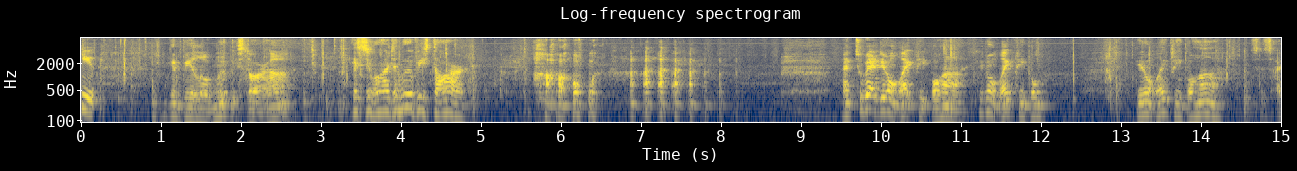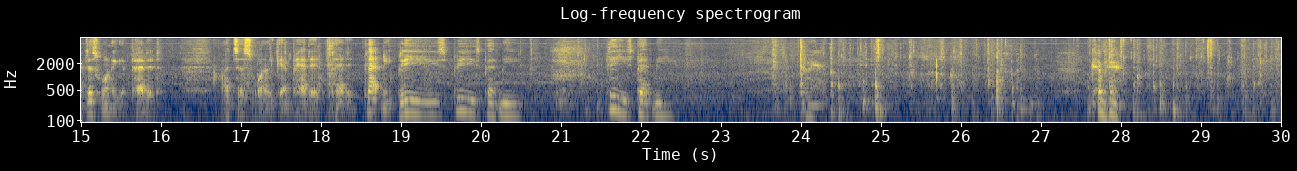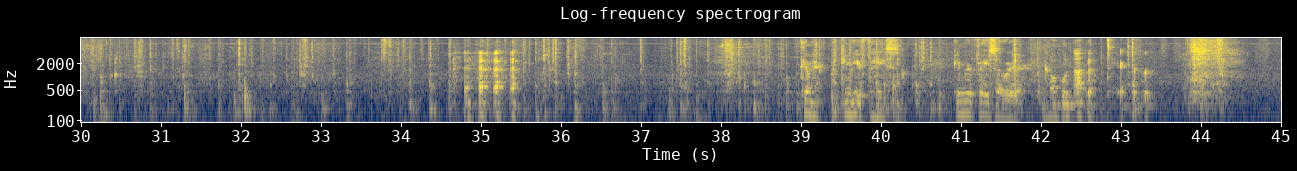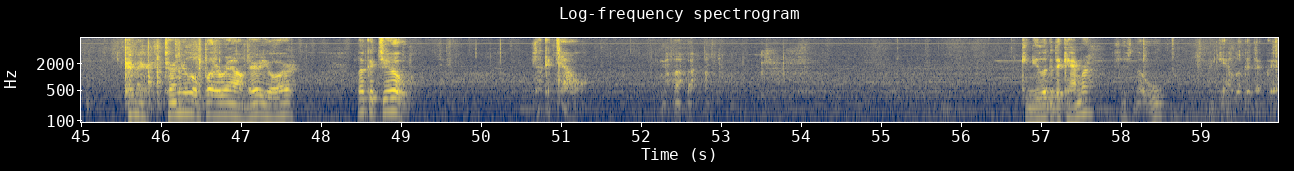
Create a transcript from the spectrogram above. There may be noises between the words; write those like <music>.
Cute. You're gonna be a little movie star, huh? Yes, you are the movie star. Oh. <laughs> and too bad you don't like people, huh? You don't like people. You don't like people, huh? Says, I just want to get petted. I just want to get petted, petted. Pet me, please, please pet me. Please pet me. Come here. <laughs> Come here. <laughs> Come here. Give me your face. Give me your face over here. No, <laughs> not up there. Come here. Turn your little butt around. There you are. Look at you. Look at you. <laughs> Can you look at the camera? Says, no. I can't look at that camera.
